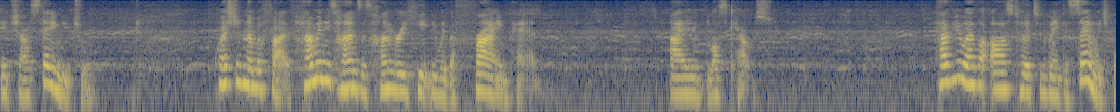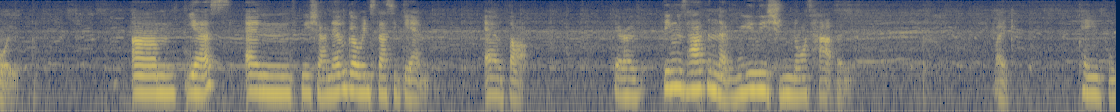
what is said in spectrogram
it shall stay mutual. Question number five. How many times has Hungary hit you with a frying pan? I've lost count. Have you ever asked her to make a sandwich for you? Um, yes, and we shall never go into that again ever. There have things happen that really should not happen. Like painful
